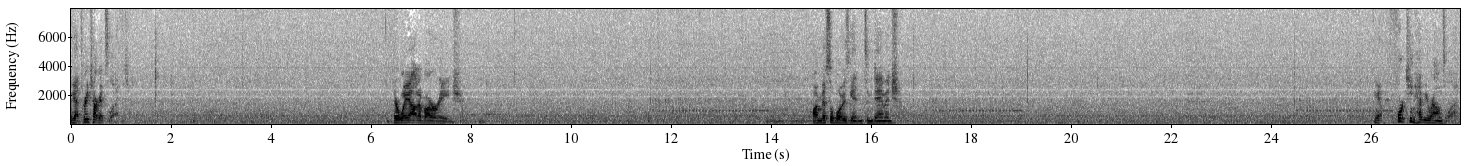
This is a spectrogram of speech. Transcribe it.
We got three targets left. They're way out of our range. Our missile boy is getting some damage. We got 14 heavy rounds left.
